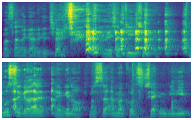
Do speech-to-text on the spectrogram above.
was hat er gerade gecheckt? Ja, ich, die, ich, hab, ich musste gerade, ja genau, ich musste einmal kurz checken, wie, die,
